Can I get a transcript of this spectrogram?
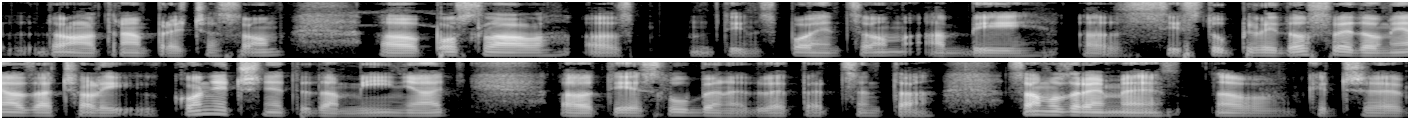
Donald Trump predčasom poslal tým spojencom, aby si vstúpili do svedomia a začali konečne teda míňať tie slúbené 2%. Samozrejme, keďže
